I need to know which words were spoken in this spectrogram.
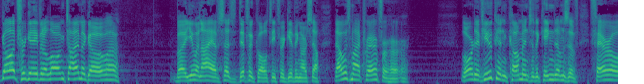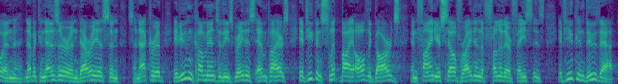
God forgave it a long time ago. But you and I have such difficulty forgiving ourselves. That was my prayer for her. Lord, if you can come into the kingdoms of Pharaoh and Nebuchadnezzar and Darius and Sennacherib, if you can come into these greatest empires, if you can slip by all the guards and find yourself right in the front of their faces, if you can do that,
